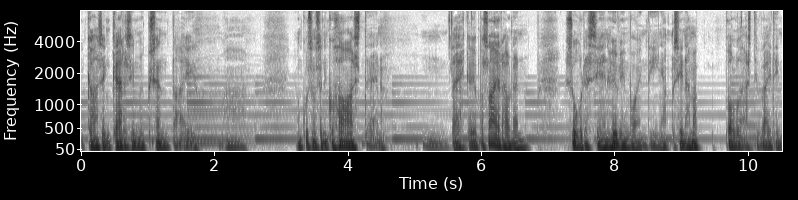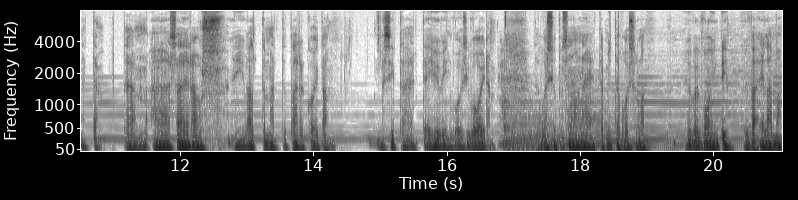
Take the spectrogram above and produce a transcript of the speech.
mikä on sen kärsimyksen tai äh, jonkun sellaisen niin haasteen mm, tai ehkä jopa sairauden suhde siihen hyvinvointiin. Ja siinähän mä polleasti väitin, että – että ää, sairaus ei välttämättä tarkoita sitä, että ei hyvin voisi voida. Tai voisi jopa sanoa näin, että mitä voisi olla hyvinvointi, hyvä elämä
